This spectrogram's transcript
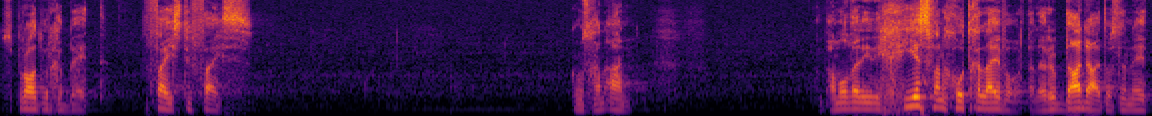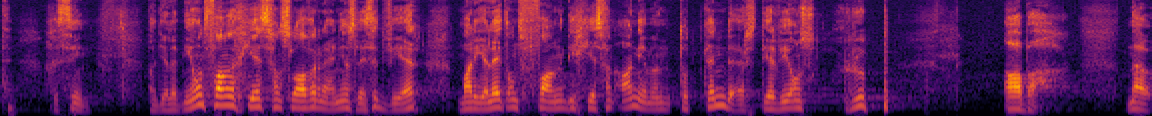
Ons praat oor gebed face to face. Kom ons gaan aan. Want almal wat deur die gees van God gelei word, hulle roep Dada, het ons nou net gesien. Want julle het nie ontvang 'n gees van slawerny nie, ons lees dit weer, maar julle het ontvang die gees van aanneming tot kinders deur wie ons roep Abba. Nou,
